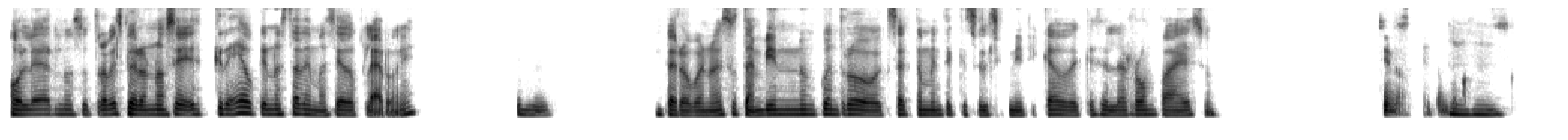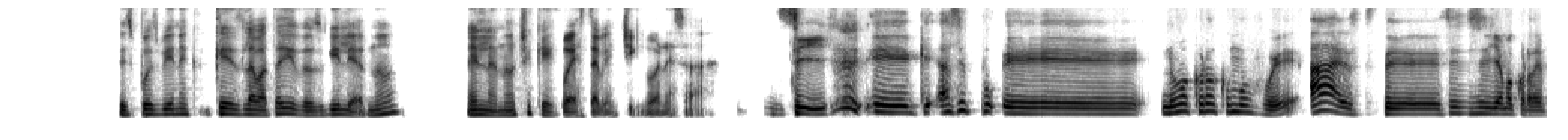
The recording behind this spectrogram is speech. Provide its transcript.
O leernos otra vez, pero no sé, creo que no está demasiado claro, ¿eh? Pero bueno, eso también no encuentro exactamente qué es el significado de que se le rompa eso. Sí, no, tampoco. Después viene, que es la batalla de los Gilead, ¿no? En la noche, que güey, está bien chingón esa. Sí, eh, que hace, eh, no me acuerdo cómo fue. Ah, este, sí, sí, sí ya me acordé.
